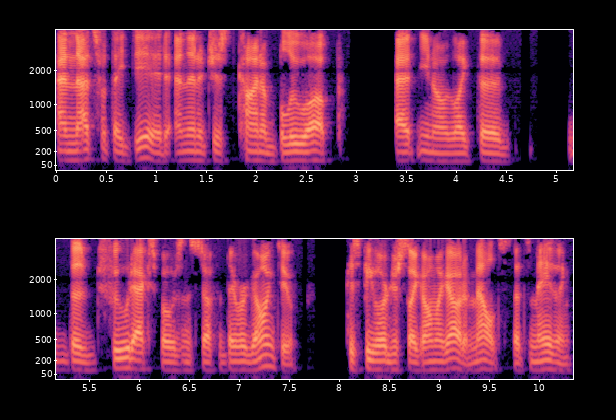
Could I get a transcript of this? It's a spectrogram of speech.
And that's what they did. And then it just kind of blew up at, you know, like the the food expos and stuff that they were going to. Because people are just like, oh my God, it melts. That's amazing.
